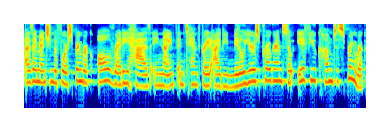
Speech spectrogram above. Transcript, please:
as I mentioned before, Springbrook already has a 9th and 10th grade IB middle years program. So if you come to Springbrook,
